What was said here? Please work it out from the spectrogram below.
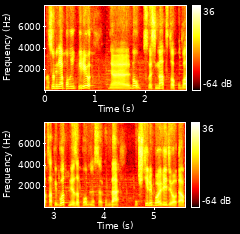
Особенно я помню период, э, ну, с 18 по 20 год мне запомнился, когда почти любое видео там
